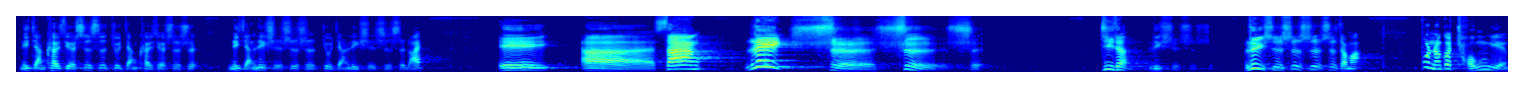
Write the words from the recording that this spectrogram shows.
你讲科学事实就讲科学事实，你讲历史事实就讲历史事实。来，诶、二、三，历史事实。记得历史事实，历史事实是什么？不能够重演，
